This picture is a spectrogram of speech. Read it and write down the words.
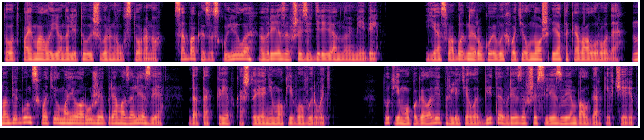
Тот поймал ее на лету и швырнул в сторону. Собака заскулила, врезавшись в деревянную мебель. Я свободной рукой выхватил нож и атаковал урода, но бегун схватил мое оружие прямо за лезвие, да так крепко, что я не мог его вырвать. Тут ему по голове прилетела бита, врезавшись лезвием болгарки в череп.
